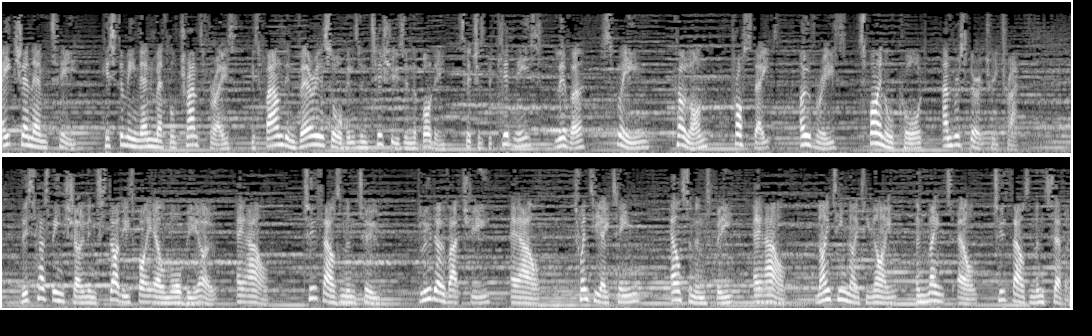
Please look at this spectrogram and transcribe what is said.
HNMT, histamine N-methyltransferase, is found in various organs and tissues in the body, such as the kidneys, liver, spleen, colon, prostate, ovaries, spinal cord, and respiratory tract. This has been shown in studies by Elmore B.O. al. 2002, Gludovacci al. 2018, Elsenens B. al. 1999, and Maintz L. 2007.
